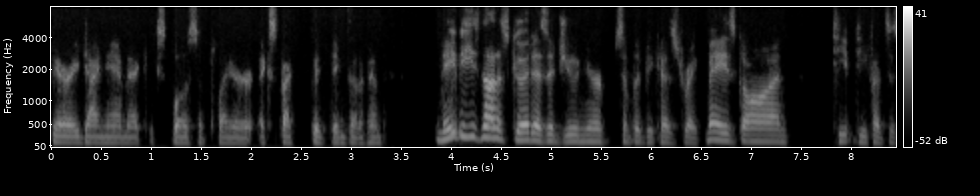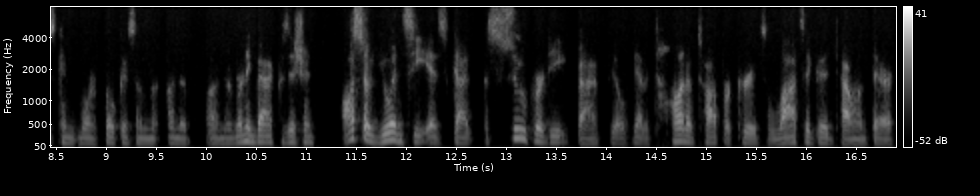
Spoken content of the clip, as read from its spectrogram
Very dynamic, explosive player. Expect good things out of him. Maybe he's not as good as a junior simply because Drake Maye's gone. T- defenses can more focus on the on the on the running back position. Also, UNC has got a super deep backfield. Got a ton of top recruits, lots of good talent there.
